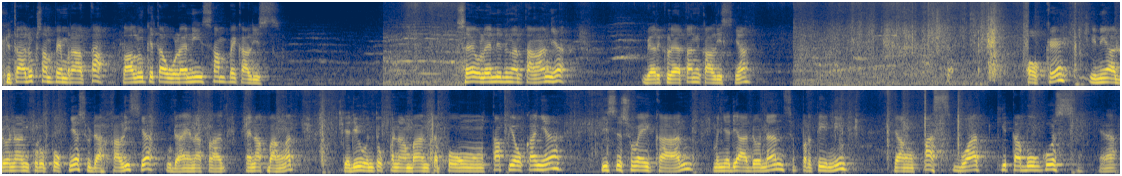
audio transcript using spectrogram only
Kita aduk sampai merata, lalu kita uleni sampai kalis. Saya uleni dengan tangan ya, biar kelihatan kalisnya. Oke, ini adonan kerupuknya sudah kalis ya, udah enak enak banget. Jadi untuk penambahan tepung tapiokanya disesuaikan menjadi adonan seperti ini yang pas buat kita bungkus ya.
